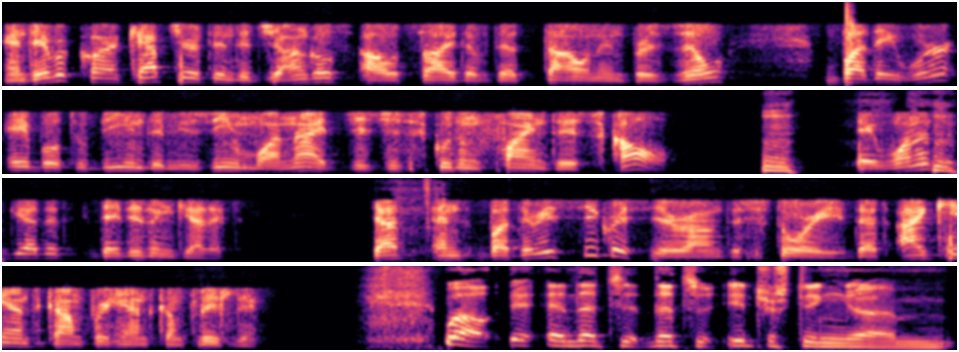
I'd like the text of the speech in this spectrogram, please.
And they were captured in the jungles outside of the town in Brazil, but they were able to be in the museum one night. They just couldn't find the skull. Hmm. They wanted to get it, they didn't get it. That and but there is secrecy around this story that I can't comprehend completely. Well, and that's that's an interesting um,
